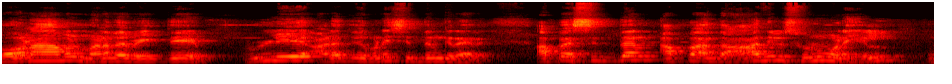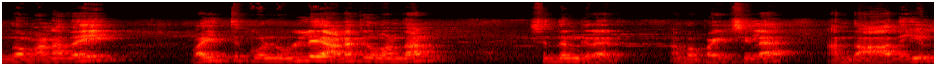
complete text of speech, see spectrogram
கோணாமல் மனதை வைத்து உள்ளே அடங்குவனை சித்தன்கிறாரு. அப்போ சித்தன் அப்போ அந்த ஆதில் சுழுமனையில் உங்கள் மனதை வைத்து கொண்டு உள்ளே அடக்குவன் தான் சித்தன்கிறார். நம்ம பயிற்சியில் அந்த ஆதியில்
